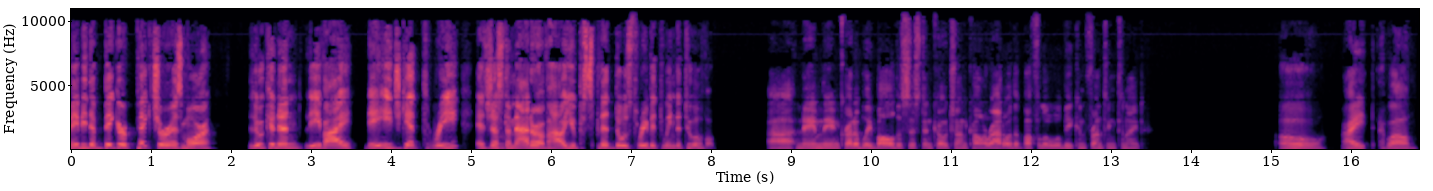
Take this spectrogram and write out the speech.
maybe the bigger picture is more Luukkonen, Levi, they each get three. It's just a Mhm. matter of how you split those three between the two of them. Uh, name the incredibly bald assistant coach on Colorado that Buffalo will be confronting tonight. Oh, I well,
